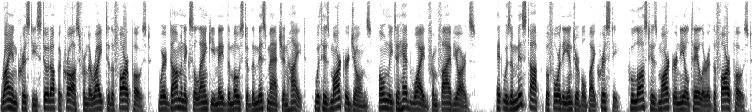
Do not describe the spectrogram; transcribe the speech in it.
Ryan Christie stood up across from the right to the far post, where Dominic Solanke made the most of the mismatch in height, with his marker Jones only to head wide from 5 yards. It was a mistopped before the interval by Christie, who lost his marker Neil Taylor at the far post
